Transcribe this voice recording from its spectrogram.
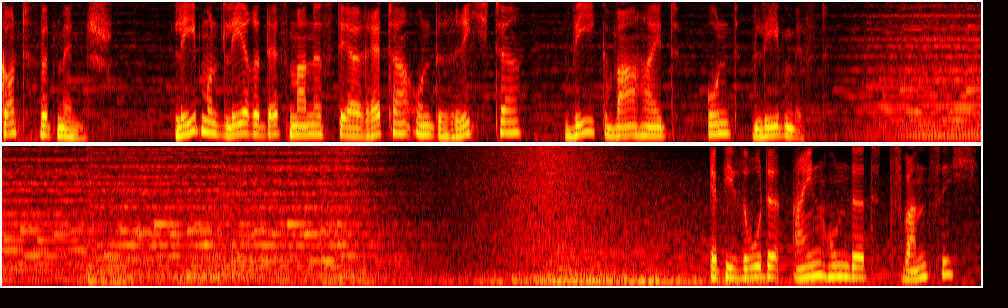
Gott wird Mensch. Leben und Lehre des Mannes, der Retter und Richter, Weg, Wahrheit und Leben ist. Episode 120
